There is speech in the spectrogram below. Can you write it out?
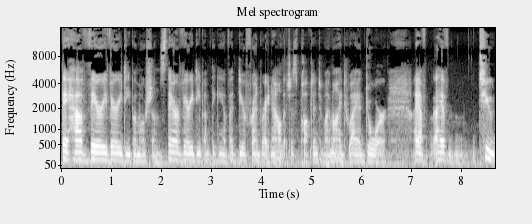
They have very, very deep emotions. They are very deep. I'm thinking of a dear friend right now that just popped into my mind who I adore. I have I have two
